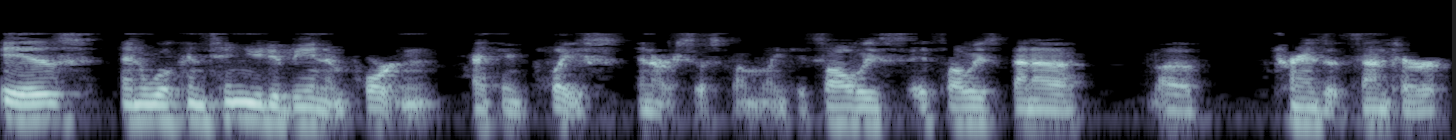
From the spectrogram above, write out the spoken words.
is and will continue to be an important I think place in our system. Like it's always it's always been a, a transit center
